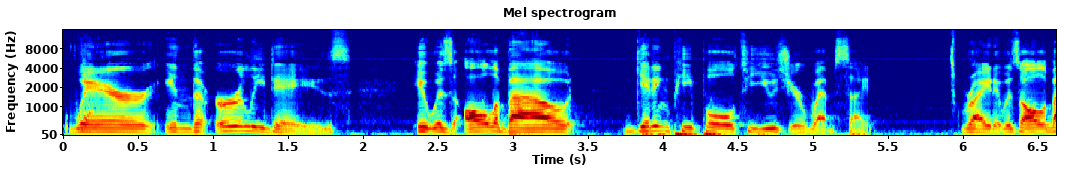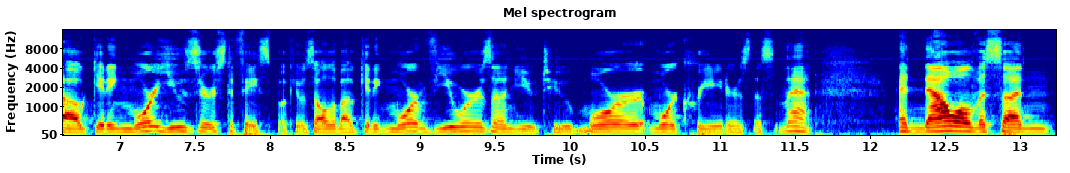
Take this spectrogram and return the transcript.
where in the early days it was all about getting people to use your website right? It was all about getting more users to facebook. It was all about getting more viewers on youtube more more creators this and that. And now all of a sudden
